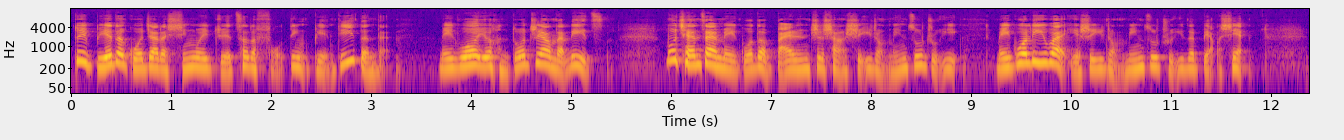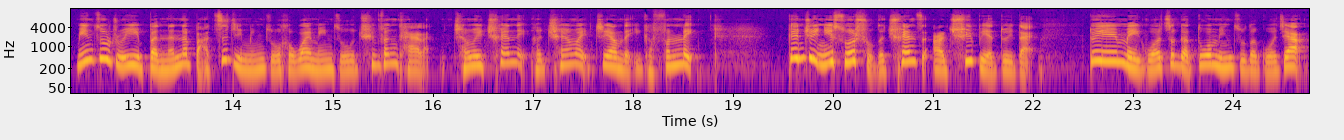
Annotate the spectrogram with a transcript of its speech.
对别的国家的行为决策的否定、贬低等等。美国有很多这样的例子。目前，在美国的白人至上是一种民族主义。美国例外也是一种民族主义的表现。民族主义本能的把自己民族和外民族区分开来，成为圈内和圈外这样的一个分类，根据你所属的圈子而区别对待。对于美国这个多民族的国家，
